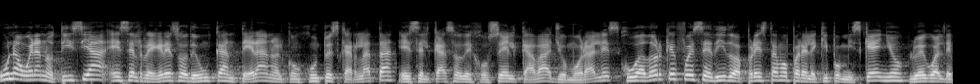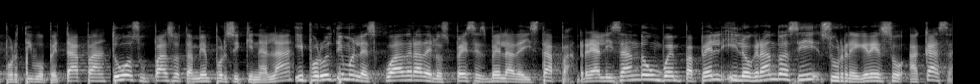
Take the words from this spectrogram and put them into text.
Una buena noticia es el regreso de un canterano al conjunto escarlata, es el caso de José el Caballo Morales, jugador que fue cedido a préstamo para el equipo misqueño, luego al Deportivo Petapa, tuvo su paso también por Siquinalá y por último en la escuadra de los peces Vela de Iztapa, realizando un buen papel y logrando así su regreso a casa.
